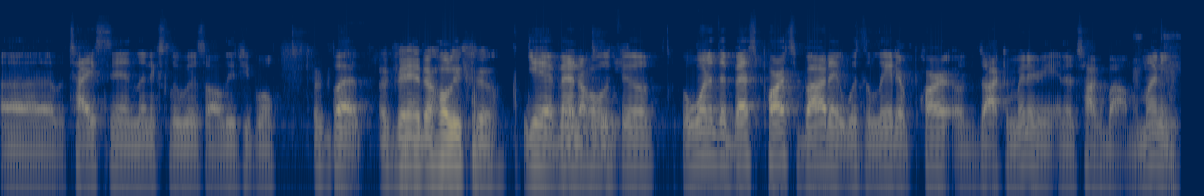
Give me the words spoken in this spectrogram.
uh, Tyson, Lennox Lewis, all these people. But Evander Holyfield. yeah, Vander. Holyfield. But one of the best parts about it was the later part of the documentary, and they're talking about money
